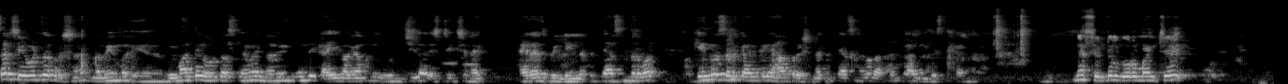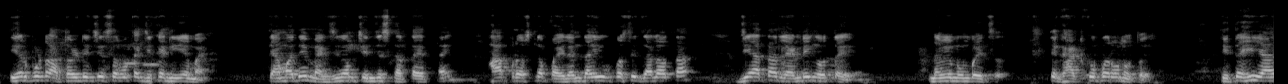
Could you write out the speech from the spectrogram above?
सर शेवटचा प्रश्न. नवीन विमानतळ होत असल्यामुळे नवीन मध्ये काही भागामध्ये उंचीला रिस्ट्रिक्शन आहेत हायराज बिल्डिंगला तर त्या संदर्भात केंद्र सरकारकडे हा प्रश्न आहे. तर त्या संदर्भात आपण काय मध्यस्थ करणार नाही सेंट्रल गव्हर्नमेंटचे एअरपोर्ट अथॉरिटीचे सर्व काही जे काही नियम आहे त्यामध्ये मॅक्झिमम चेंजेस करता येत नाही. हा प्रश्न पहिल्यांदाही उपस्थित झाला होता. जे आता लँडिंग होत आहे नवी मुंबईचं ते घाटकोपरहून होतंय. तिथंही या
